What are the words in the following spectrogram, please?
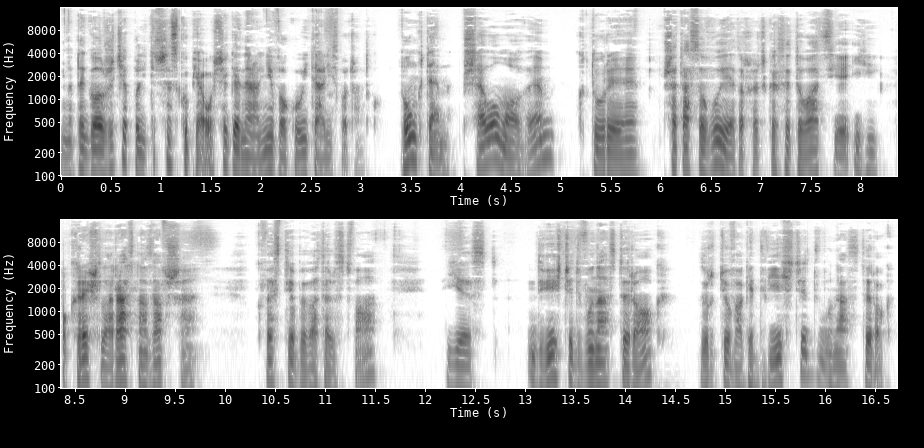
Dlatego życie polityczne skupiało się generalnie wokół Italii z początku. Punktem przełomowym, który przetasowuje troszeczkę sytuację i określa raz na zawsze kwestię obywatelstwa, jest 212 rok. Zwróćcie uwagę, 212 rok.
